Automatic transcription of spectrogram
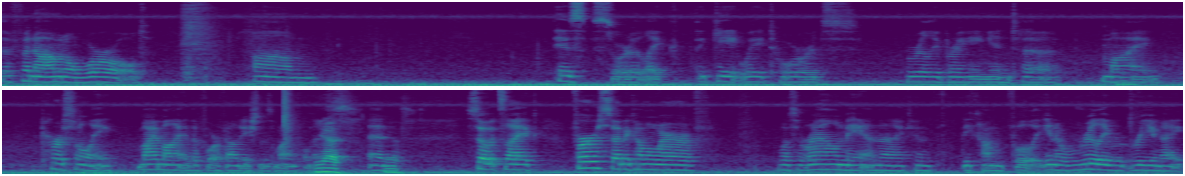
the phenomenal world um, is sort of like the gateway towards really bringing into my personally my mind the four foundations of mindfulness Yes. and yes. so it's like first I become aware of what's around me, and then I can become fully, you know, really re- reunite.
